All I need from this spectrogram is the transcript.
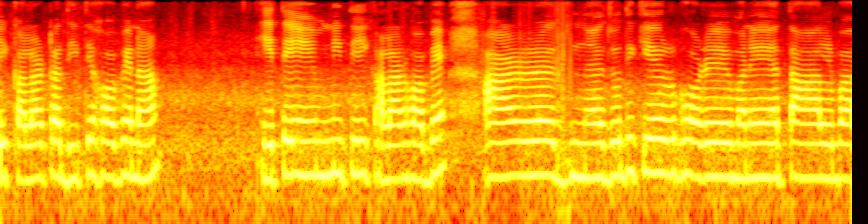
এই কালারটা দিতে হবে না। এতে এমনিতেই কালার হবে। আর যদি কেউ ঘরে মানে তাল বা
